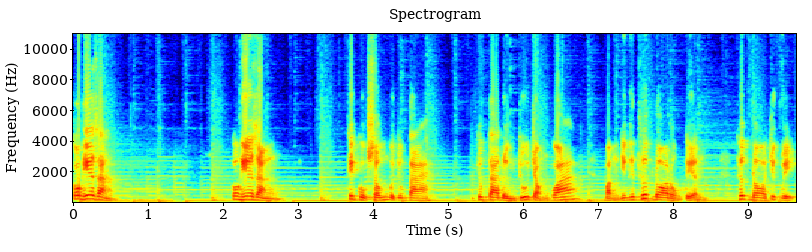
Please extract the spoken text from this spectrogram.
Có nghĩa rằng có nghĩa rằng cái cuộc sống của chúng ta chúng ta đừng chú trọng quá bằng những cái thước đo đồng tiền, thước đo chức vị.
